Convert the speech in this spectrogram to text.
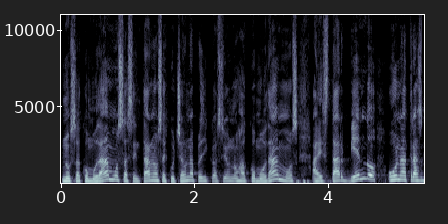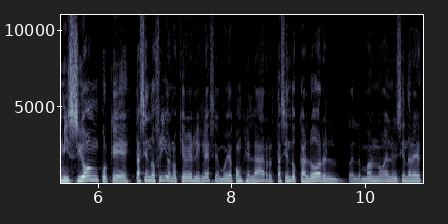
nos acomodamos a sentarnos a escuchar una predicación, nos acomodamos a estar viendo una transmisión porque está haciendo frío, no quiero ir a la iglesia, me voy a congelar, está haciendo calor, el, hermano Noel no enciende el aire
